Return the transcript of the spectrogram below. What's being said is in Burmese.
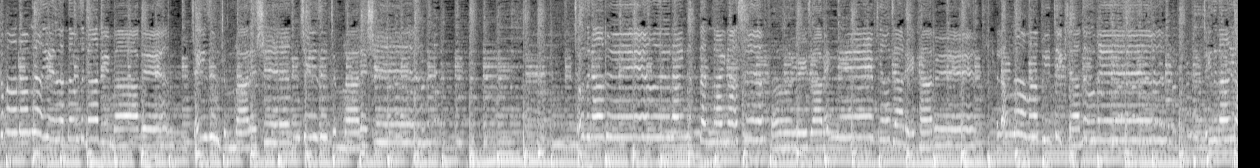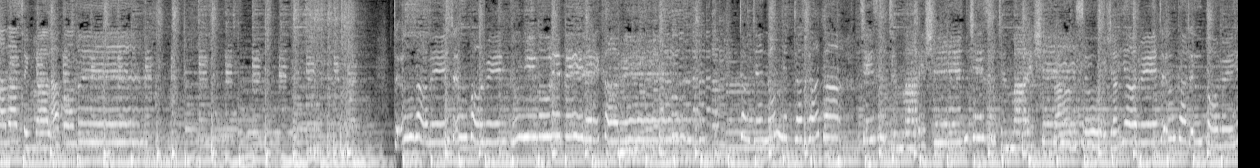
ကြီးရကဘာသာမြရဲ့လက်တန်းစကားဒီမှာပဲဂျေဇုတမရရှင်ဂျေဇုတမရရှင်ကျောစကားတွေလူတိုင်းနဲ့တန်နိုင်တာစင်ပေါ်ရကြပဲပြောကြတဲ့အခါတွေအလုံးမမပီတိဖြာလို့ပဲဒီစကားရတာစိတ်မလာပေါ်လွ ရရတွေတူကတူပေါ်တွင်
